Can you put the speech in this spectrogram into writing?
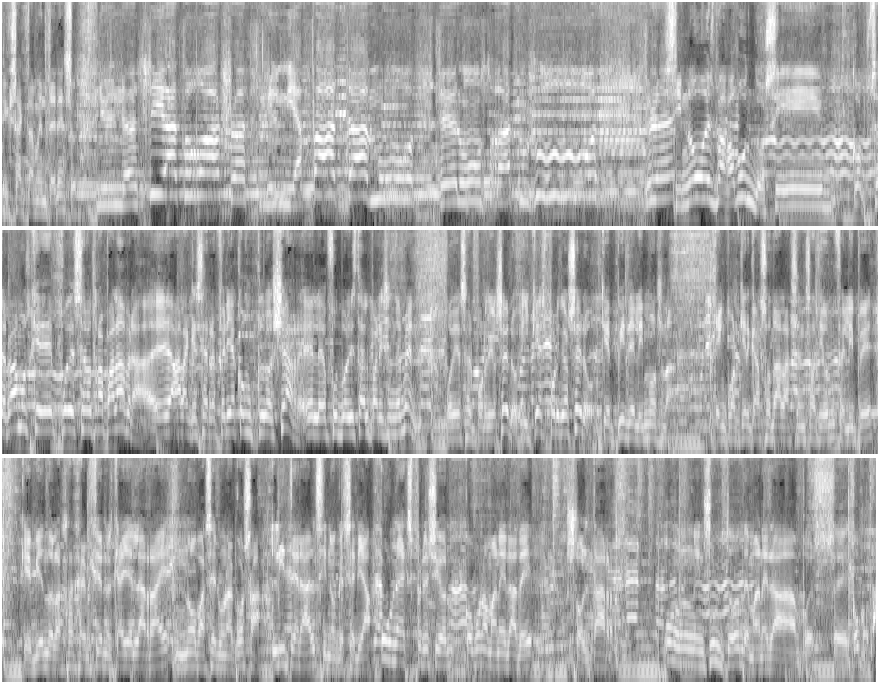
exactamente en eso. There's Si no es vagabundo, si observamos que puede ser otra palabra eh, a la que se refería con clochard, el futbolista del Paris Saint-Germain, podría ser pordiosero. ¿Y qué es pordiosero? Que pide limosna. En cualquier caso, da la sensación, Felipe, que viendo las acepciones que hay en la RAE, no va a ser una cosa literal, sino que sería una expresión como una manera de soltar un insulto de manera, pues, eh, cómoda.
